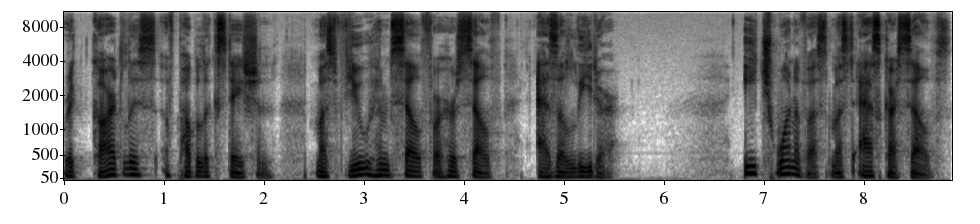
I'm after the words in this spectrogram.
regardless of public station, must view himself or herself as a leader. Each one of us must ask ourselves,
